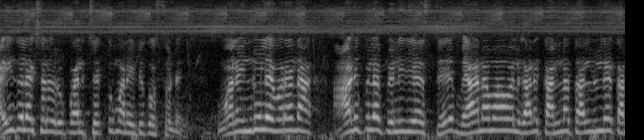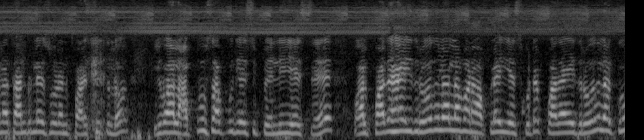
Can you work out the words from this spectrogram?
ఐదు లక్షల రూపాయల చెక్కు మన ఇంటికి వస్తుండే. మన ఇంట్లో ఎవరైనా ఆడపిల్ల పెళ్ళి చేస్తే మేనమామలు కానీ కన్న తల్లులే కన్న తండ్రులే చూడని పరిస్థితిలో ఇవాళ అప్పు సప్పు చేసి పెళ్ళి చేస్తే వాళ్ళు పదహైదు రోజులలో మనం అప్లై చేసుకుంటాం పదహైదు రోజులకు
